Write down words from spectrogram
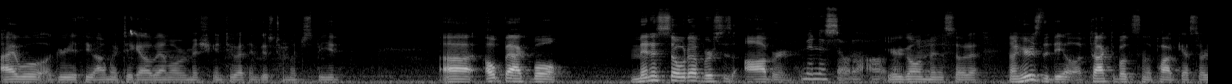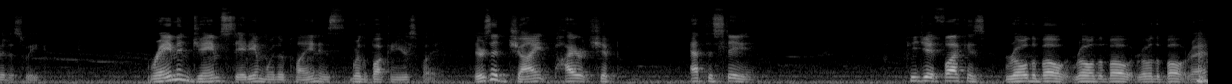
I will agree with you. I'm going to take Alabama over Michigan too. I think there's too much speed. Uh, Outback Bowl, Minnesota versus Auburn. Minnesota. All You're going Minnesota. Now here's the deal. I've talked about this in the podcast already this week. Raymond James Stadium, where they're playing, is where the Buccaneers play. There's a giant pirate ship at the stadium. PJ Fleck is row the boat, row the boat, row the boat, right?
